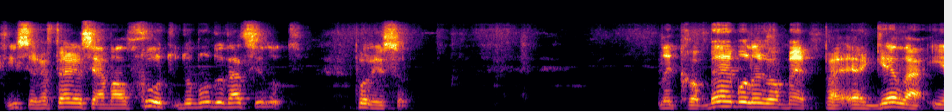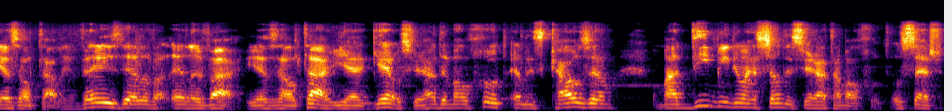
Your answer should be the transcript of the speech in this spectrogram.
Que isso refere-se a Malchut do mundo da Tzilut. Por isso, Lecomem ou para erguê-la e exaltá-la. Em vez de elevar e exaltar e erguer o Sfirah de Malchut, eles causam uma diminuição de Sfirat HaMalchut. Ou seja,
